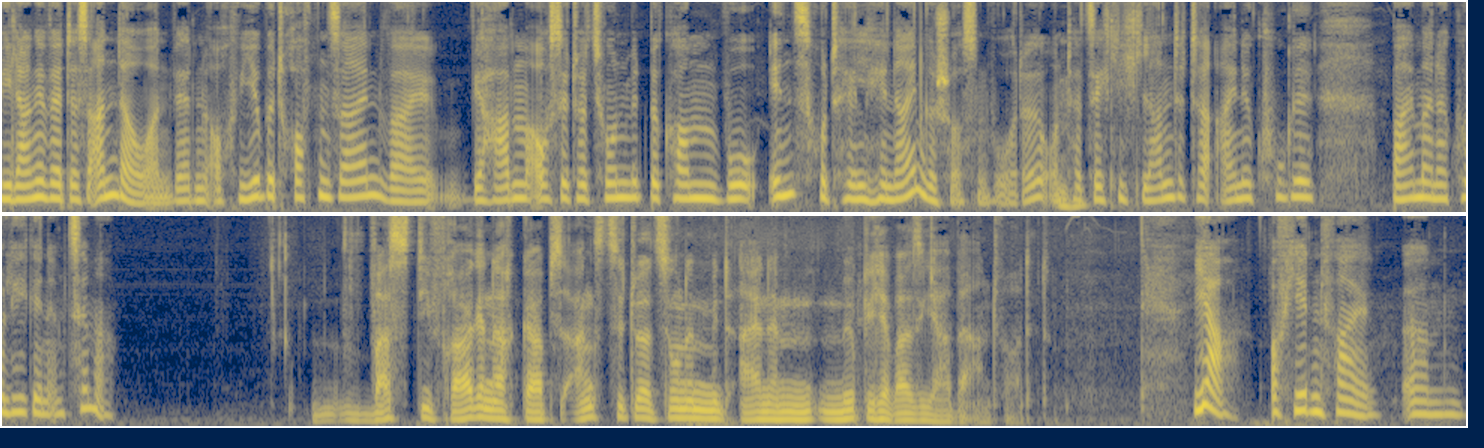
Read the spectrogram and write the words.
wie lange wird das andauern? Werden auch wir betroffen sein? Weil wir haben auch Situationen mitbekommen, wo ins Hotel hineingeschossen wurde und mhm. tatsächlich landete eine Kugel bei meiner Kollegin im Zimmer. Was die Frage nach, gab es Angstsituationen mit einem möglicherweise Ja beantwortet? Ja, auf jeden Fall. Ähm,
